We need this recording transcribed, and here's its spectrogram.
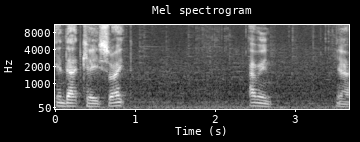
in that case, right? I mean, Yeah.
